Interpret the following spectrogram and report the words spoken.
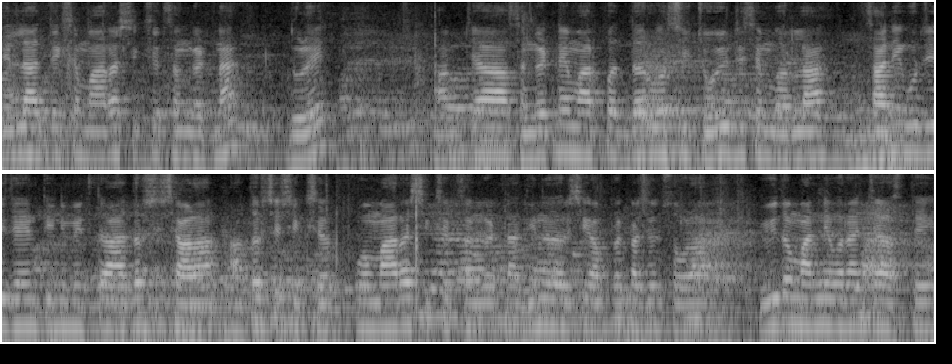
जिल्हा अध्यक्ष महाराष्ट्र शिक्षक संघटना धुळे. आमच्या संघटनेमार्फत दरवर्षी चोवीस डिसेंबरला साने गुरुजी जयंतीनिमित्त आदर्श शाळा आदर्श शिक्षक व महाराष्ट्र शिक्षक संघटना दिनदर्शिका प्रकाशन सोहळा विविध मान्यवरांच्या हस्ते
